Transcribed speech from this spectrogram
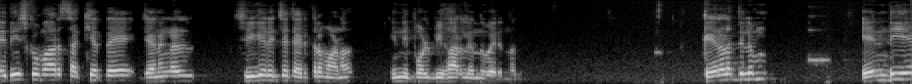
നിതീഷ് കുമാർ സഖ്യത്തെ ജനങ്ങൾ സ്വീകരിച്ച ചരിത്രമാണ് ഇന്നിപ്പോൾ ബീഹാറിൽ നിന്ന് വരുന്നത്. കേരളത്തിലും എൻ ഡി എ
